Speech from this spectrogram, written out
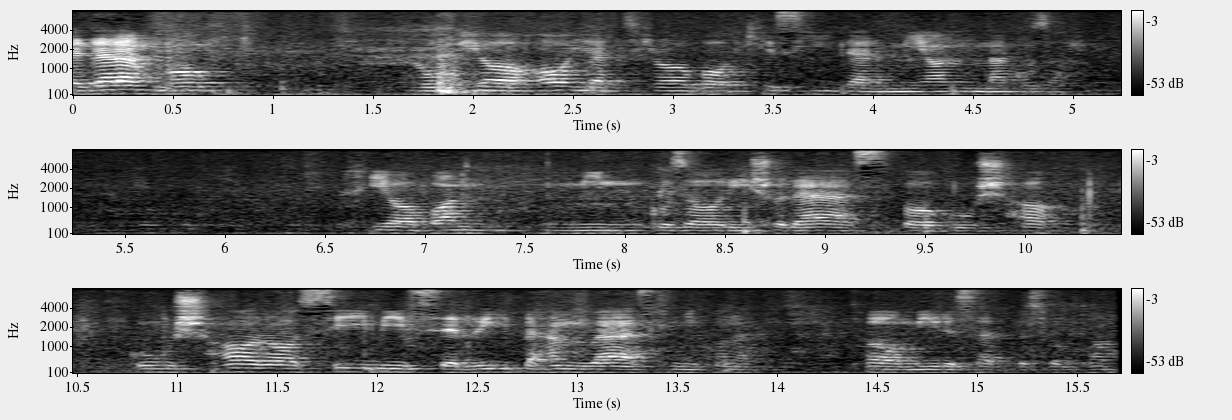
پدرم گفت رویاهایت را با کسی در میان مگذار. خیابان مین گذاری شده است با گوشها. گوشها را سیمی سری به هم وصل می کند تا می‌رسد به سلطان.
